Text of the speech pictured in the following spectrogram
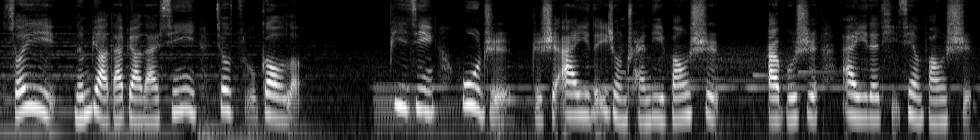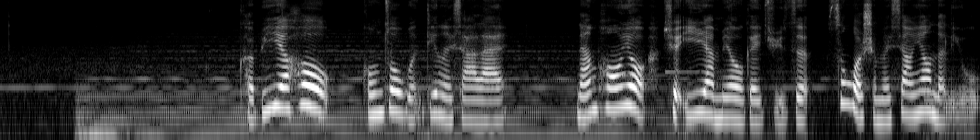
所以能表达表达心意就足够了。毕竟物质只是爱意的一种传递方式，而不是爱意的体现方式。可毕业后工作稳定了下来，男朋友却依然没有给橘子送过什么像样的礼物。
